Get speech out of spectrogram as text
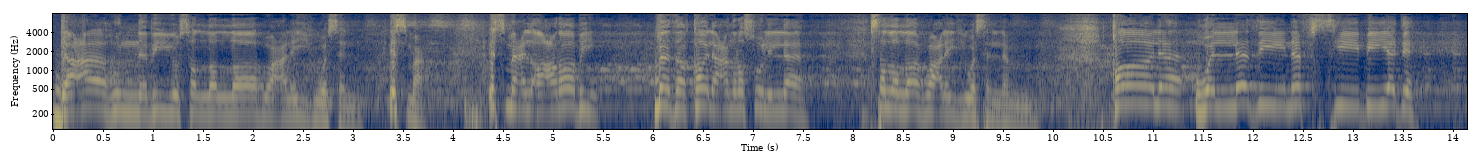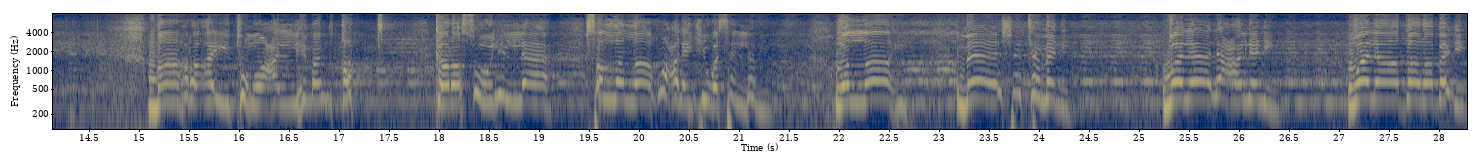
دعاه النبي صلى الله عليه وسلم. اسمع اسمع الأعرابي ماذا قال عن رسول الله صلى الله عليه وسلم. قال والذي نفسي بيده ما رأيت معلما قط كرسول الله صلى الله عليه وسلم. والله ما شتمني ولا لعنني ولا ضربني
